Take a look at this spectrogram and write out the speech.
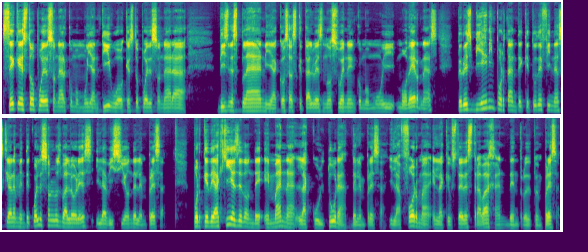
Sé que esto puede sonar como muy antiguo, que esto puede sonar a business plan y a cosas que tal vez no suenen como muy modernas, pero es bien importante que tú definas claramente cuáles son los valores y la visión de la empresa, porque de aquí es de donde emana la cultura de la empresa y la forma en la que ustedes trabajan dentro de tu empresa.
